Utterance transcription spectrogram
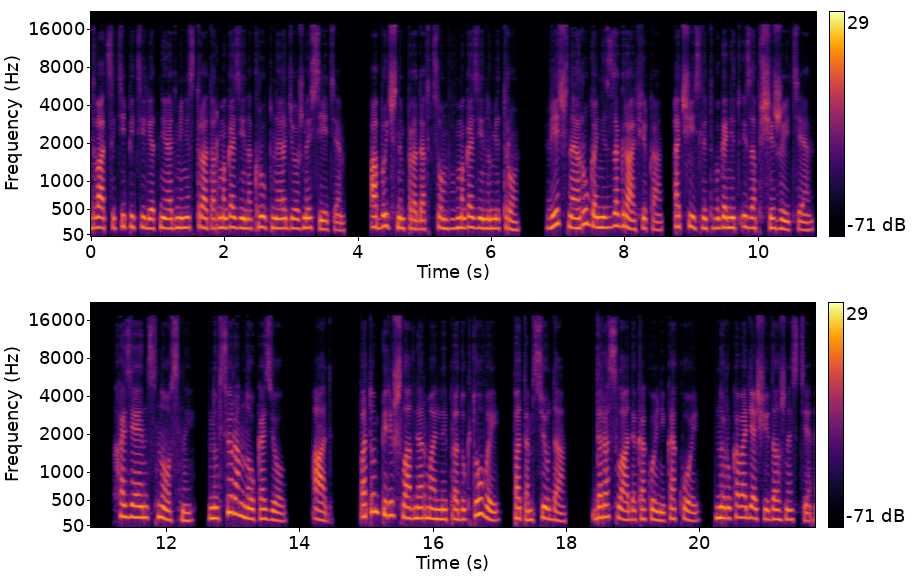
25-летний администратор магазина крупной одежной сети. Обычным продавцом в магазину метро. Вечная ругань из-за графика, а числит выгонит из общежития. Хозяин сносный, но все равно козел. Ад. Потом перешла в нормальный продуктовый, потом сюда. Доросла до какой-никакой, но руководящей должности.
